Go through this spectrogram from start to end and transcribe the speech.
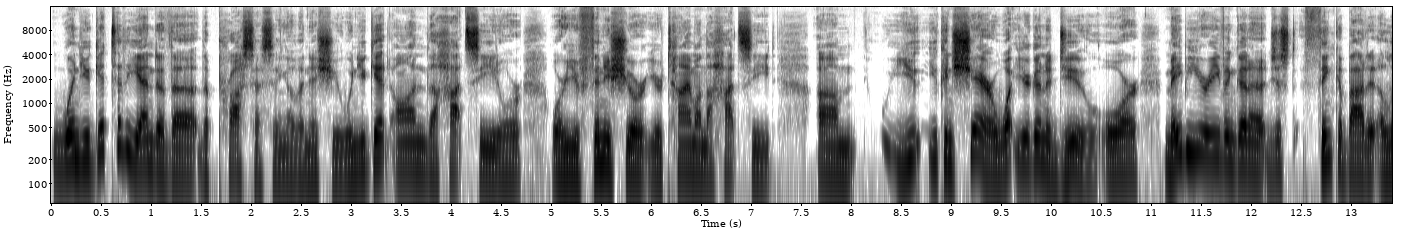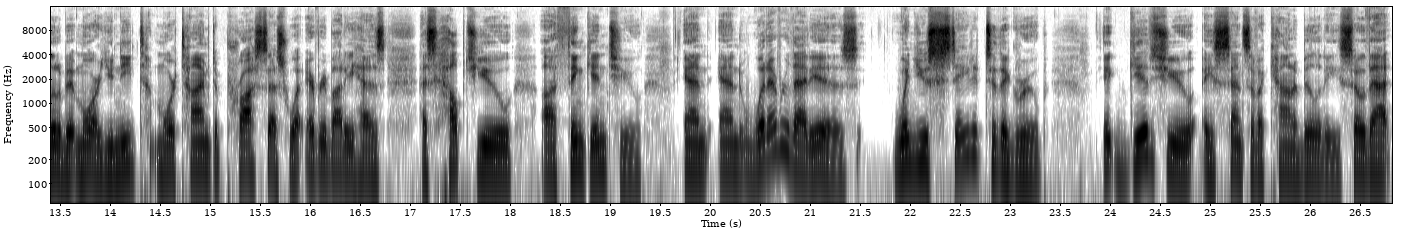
when you get to the end of the the processing of an issue, when you get on the hot seat or or you finish your your time on the hot seat, um, you you can share what you're going to do or maybe you're even going to just think about it a little bit more. You need t- more time to process what everybody has has helped you uh, think into. And and whatever that is when you state it to the group it gives you a sense of accountability so that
